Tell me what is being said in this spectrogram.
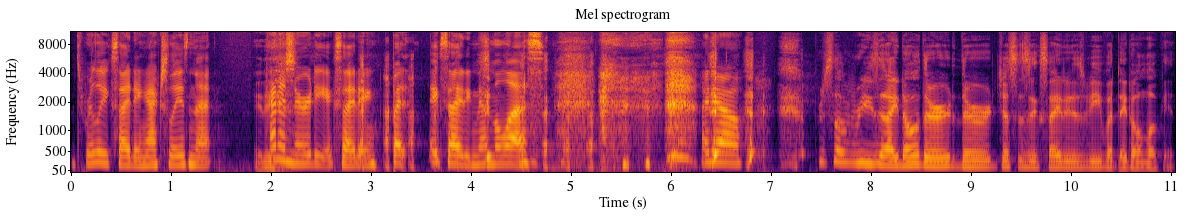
It's really exciting, actually, isn't it? It Kind of nerdy exciting, but exciting nonetheless. I know. For some reason, I know they're they're just as excited as me, but they don't look it.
